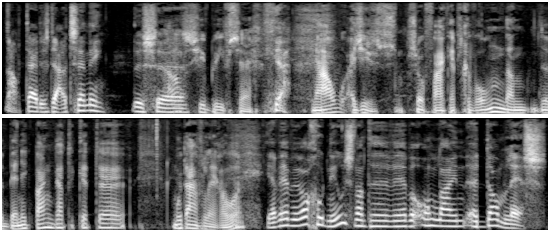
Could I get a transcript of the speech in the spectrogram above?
nou, tijdens de uitzending. Dus eh, Alsjeblieft zeg. ja, Nou, als je zo vaak hebt gewonnen, dan, dan ben ik bang dat ik het eh, moet afleggen hoor. Ja, we hebben wel goed nieuws, want eh, we hebben online damles.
